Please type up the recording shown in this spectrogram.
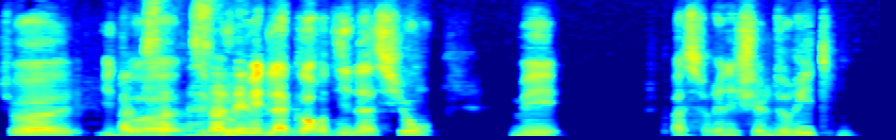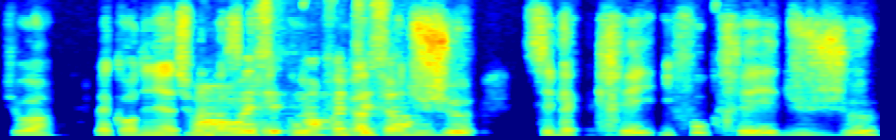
tu vois, il ah, doit développer de la coordination, mais pas sur une échelle de rythme, tu vois. La coordination, il va, faire du jeu. C'est de la créer. Il faut créer du jeu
